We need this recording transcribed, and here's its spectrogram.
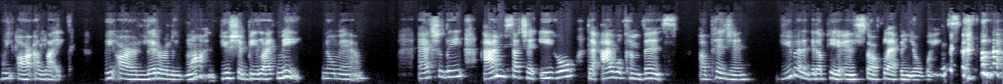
we are alike. We are literally one. You should be like me. No, ma'am. Actually, I'm such an eagle that I will convince a pigeon, you better get up here and start flapping your wings.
